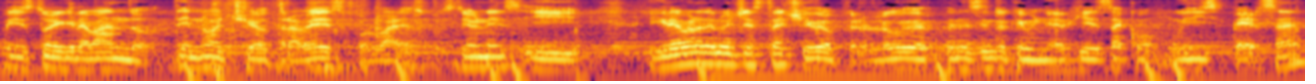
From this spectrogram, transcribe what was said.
Hoy estoy grabando de noche otra vez por varias cuestiones y, y, grabar de noche está chido, pero luego de repente siento que mi energía está como muy dispersa.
